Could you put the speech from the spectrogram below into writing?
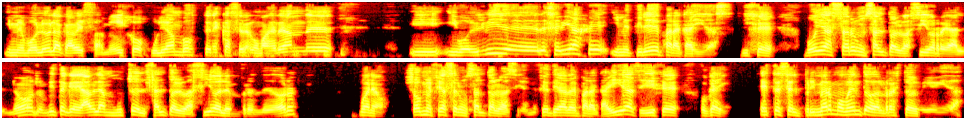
y me voló la cabeza. Me dijo, Julián, vos tenés que hacer algo más grande. Y, volví de, ese viaje y me tiré de paracaídas. Dije, voy a hacer un salto al vacío real, ¿no? Viste que hablan mucho del salto al vacío del emprendedor. Bueno, yo me fui a hacer un salto al vacío, me fui a tirar de paracaídas y dije, ok, este es el primer momento del resto de mi vida.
